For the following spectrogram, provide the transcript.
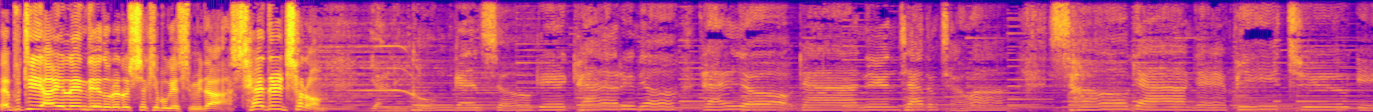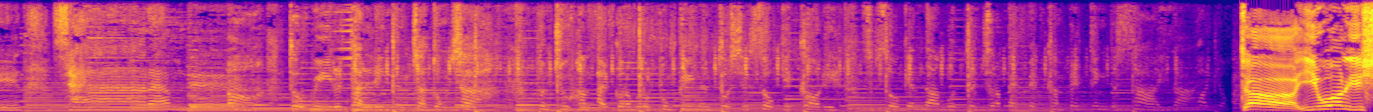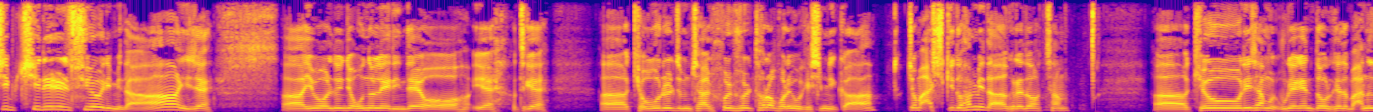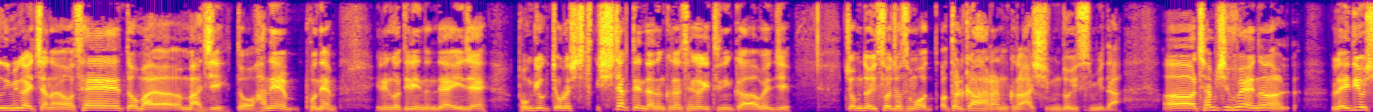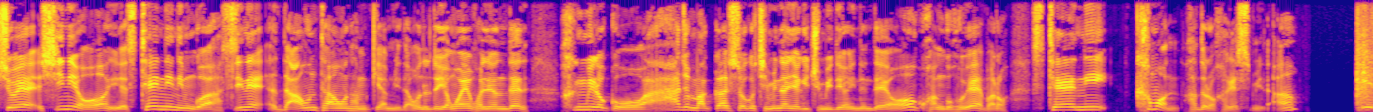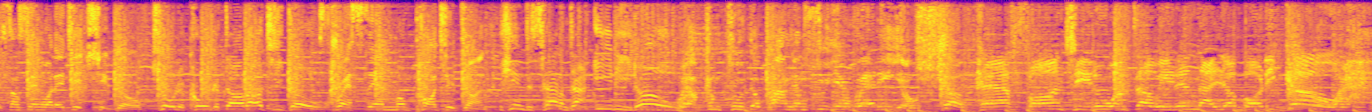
FT 아일랜드의 노래로 시작해 보겠습니다. 새들처럼. 열린 공간 속을 가르며 달려가는 자동차와 석양에 비추인 사람들. 도로 위를 달리는 자동차. 분주한 발걸음으로 붐비는 도심 속의 거리. 숲속의 나무들처럼 빽빽한 자, 2월 27일 수요일입니다. 이제 아, 2월도 이제 오늘 내일인데요. 예, 어떻게 아, 겨울을 좀 잘 훌훌 털어버리고 계십니까? 좀 아쉽기도 합니다. 그래도 참 아, 겨울이 참 우리에겐 또 그래도 많은 의미가 있잖아요. 새해 또 마- 맞이, 또 한 해 보냄 이런 것들이 있는데 이제 본격적으로 시, 시작된다는 그런 생각이 드니까 왠지 좀 더 있어졌으면 어- 어떨까라는 그런 아쉬움도 있습니다. 아, 잠시 후에는 라디오쇼의 시니어 예, 스탠리님과 씬의 다운타운 함께 합니다. 오늘도 영화에 관련된 흥미롭고 아주 맛깔스럽고 재미난 이야기 준비되어 있는데요. 광고 후에 바로 스탠리 컴온 하도록 하겠습니다. 지치고, 떨어지고, 퍼지던, welcome to the Bang Myung-soo's radio show Have fun 지루함 따위를 날려버리고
